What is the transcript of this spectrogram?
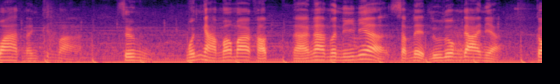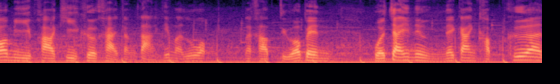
วาดนั้นขึ้นมา ซึ่งงดงามมากๆครับนะงานวันนี้เนี่ยสำเร็จรุ่ล่วงได้เนี่ยก็มีภาคีเครือข่ายต่างๆ ที่มาร่วมนะครับ ถือว่าเป็นหัวใจหนึ่งในการขับเคลื่อน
